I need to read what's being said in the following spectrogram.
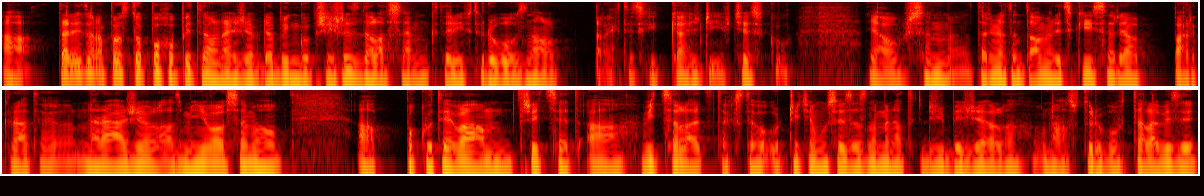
A tady je to naprosto pochopitelné, že v dubbingu přišli s Dallasem, který v tu dobu znal prakticky každý v Česku. Já už jsem tady na tento americký seriál párkrát narážel a zmiňoval jsem ho. A pokud je vám 30 a více let, tak jste ho určitě museli zaznamenat, když běžel u nás v tu dobu v televizi.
